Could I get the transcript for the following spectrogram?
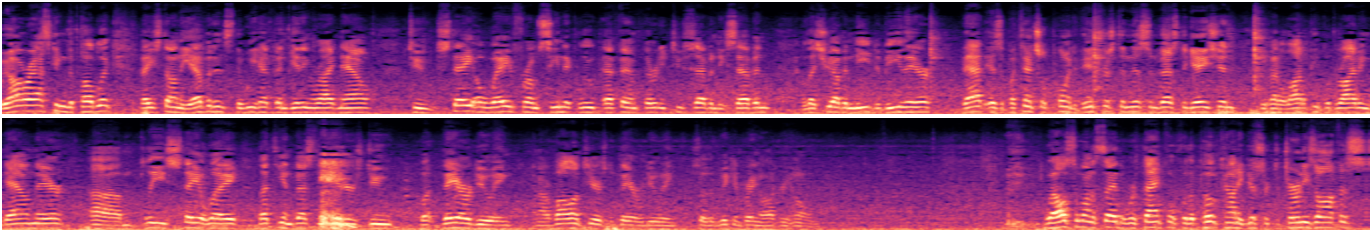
We are asking the public, based on the evidence that we have been getting right now, to stay away from Scenic Loop FM 3277 unless you have a need to be there. That is a potential point of interest in this investigation. We've had a lot of people driving down there. Um, please stay away. Let the investigators do what they are doing and our volunteers what they are doing so that we can bring Audrii home. We also want to say that we're thankful for the Polk County District Attorney's Office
